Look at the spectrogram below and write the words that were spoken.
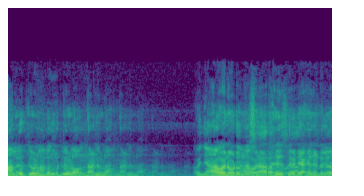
ആൺകുട്ടികളും പെൺകുട്ടികളും ഒന്നാണ് അപ്പൊ ഞാൻ അവനോടൊന്ന് സറഹ് തേടി അങ്ങനെ ഉണ്ടല്ലോ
